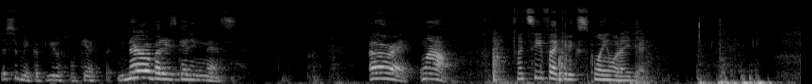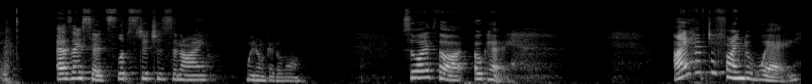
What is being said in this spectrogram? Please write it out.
This would make a beautiful gift, but nobody's getting this. All right, wow. Let's see if I could explain what I did. As I said, slip stitches and I, we don't get along. So I thought, okay, I have to find a way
